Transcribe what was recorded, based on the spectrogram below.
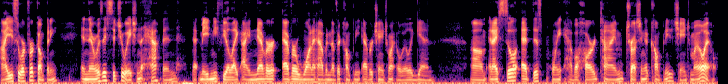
I used to work for a company, and there was a situation that happened that made me feel like I never ever want to have another company ever change my oil again. Um, and I still, at this point, have a hard time trusting a company to change my oil.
